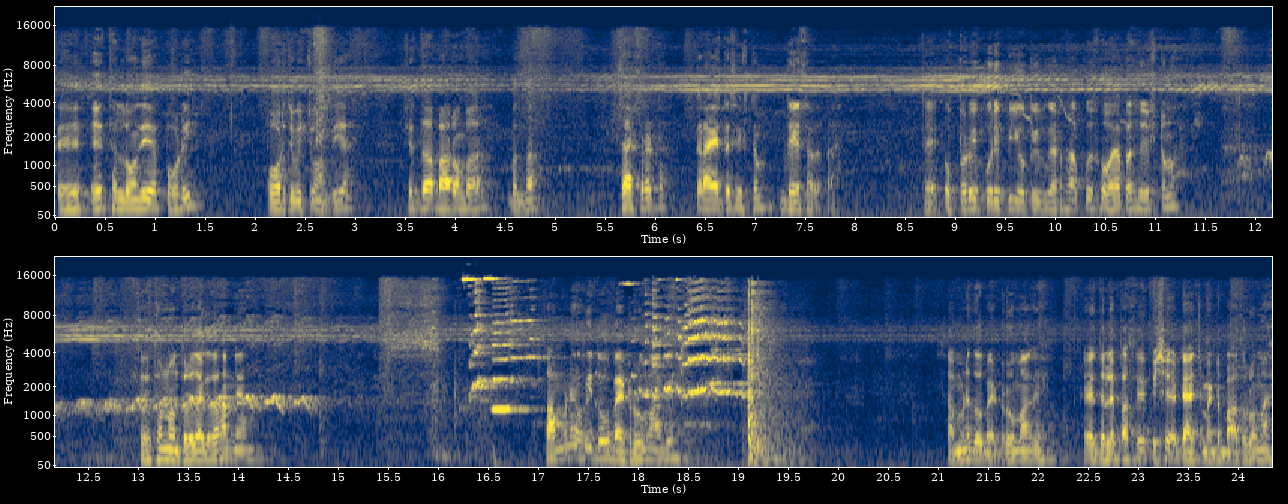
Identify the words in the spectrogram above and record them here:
ਤੇ ਇਹ ਥੱਲੋਂ ਦੀ ਪੌੜੀ ਪੋਰਚ ਵਿੱਚੋਂ ਆਉਂਦੀ ਹੈ। ਸਿੱਧਾ ਬਾਹਰੋਂ ਬਾਹਰ ਬੰਦਾ ਸੈਪਰੇਟ ਕਿਰਾਏ ਤੇ ਸਿਸਟਮ ਦੇ ਸਕਦਾ ਹੈ। ਤੇ ਉੱਪਰ ਵੀ ਪੂਰੀ ਪੀਓਪੀ ਵਗੈਰਾ ਸਭ ਕੁਝ ਹੋਇਆ ਪਿਆ ਸਿਸਟਮ ਤੇ ਤੁਹਾਨੂੰ ਅੰਦਰ ਜਾ ਕੇ ਦਿਖਾਉਂਦੇ ਆ ਸਾਹਮਣੇ ਉਹੀ ਦੋ ਬੈਡਰੂਮ ਆ ਗਏ। ਸਾਹਮਣੇ ਦੋ ਬੈਡਰੂਮ ਆ ਗਏ। ਤੇ ਇਧਰਲੇ ਪਾਸੇ ਵੀ ਪਿੱਛੇ ਅਟੈਚਮੈਂਟ ਬਾਥਰੂਮ ਹੈ।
